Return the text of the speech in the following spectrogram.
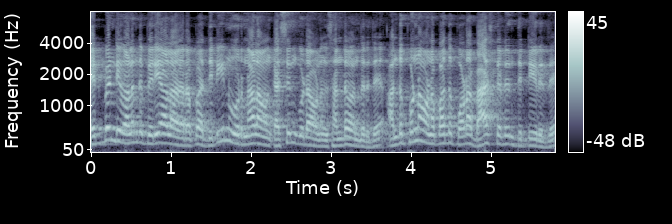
டெட்பண்டி வளர்ந்து பெரிய ஆளாகிறப்ப திடீர்னு ஒரு நாள் அவன் கசின் கூட அவனுக்கு சண்டை வந்துருது. அந்த பொண்ணு அவனை பார்த்து போடா பேஸ்கெட்னு திட்டிருது.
